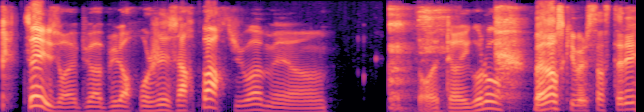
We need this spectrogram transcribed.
tu sais, ils auraient pu appeler leur projet ça repart, tu vois, mais euh... ça aurait été rigolo. Bah non, parce qu'ils veulent s'installer.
